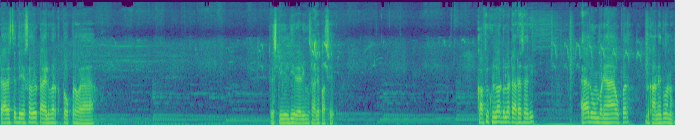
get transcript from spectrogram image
ਟੈਰੇਸ ਤੇ ਦੇਖ ਸਕਦੇ ਹੋ ਟਾਈਲ ਵਰਕ ਪ੍ਰੋਪਰ ਹੋਇਆ ਆ। ਤੇ ਸਟੀਲ ਦੀ ਰੇਲਿੰਗ ਸਾਰੇ ਪਾਸੇ। ਕਾਫੀ ਖੁੱਲਾ ਡੁੱਲਾ ਟੈਰੇਸ ਹੈ ਜੀ। ਇਹ ਰੂਮ ਬਣਿਆ ਆ ਉੱਪਰ ਦਿਖਾਣੇ ਤੁਹਾਨੂੰ।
